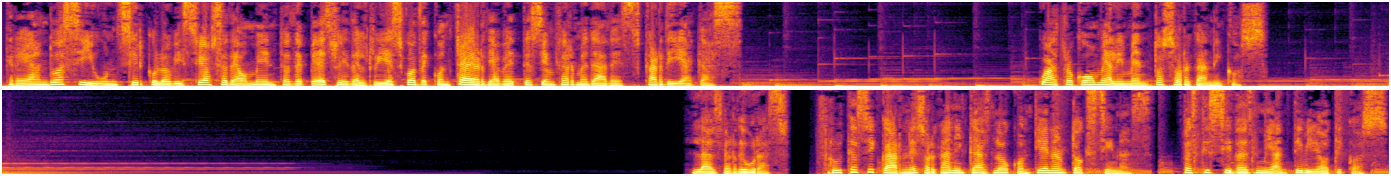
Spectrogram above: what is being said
creando así un círculo vicioso de aumento de peso y del riesgo de contraer diabetes y enfermedades cardíacas. 4. Come alimentos orgánicos. Las verduras, frutas y carnes orgánicas no contienen toxinas, pesticidas ni antibióticos.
